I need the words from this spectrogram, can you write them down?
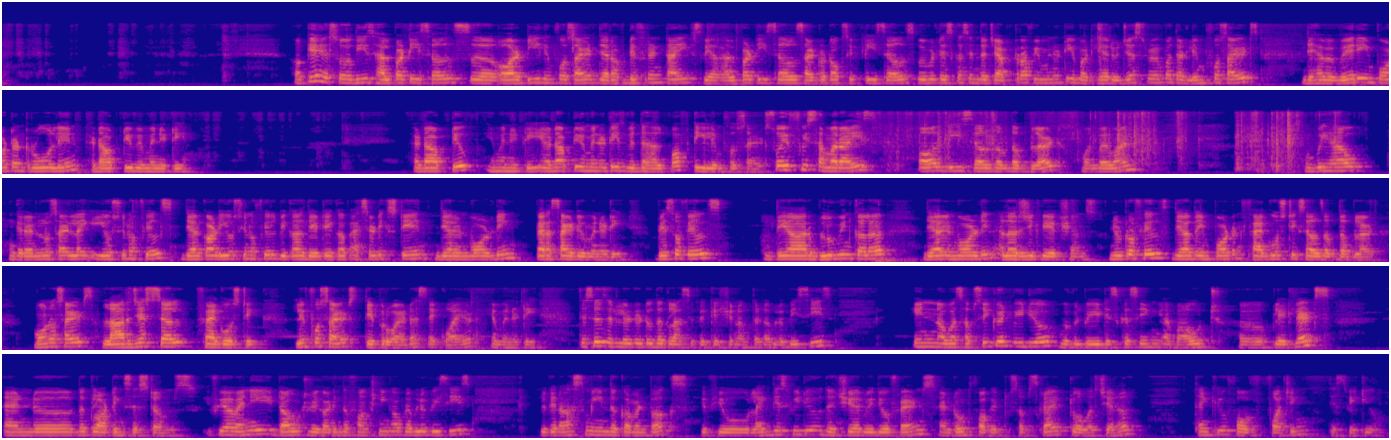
okay so these helper t cells uh, or t lymphocyte they are of different types. We have helper t cells cytotoxic t cells. We will discuss in the chapter of immunity but here you just remember that lymphocytes they have a very important role in adaptive immunity. Adaptive immunity adaptive immunity is with the help of T lymphocytes. So if we summarize all these cells of the blood one by one we have granulocyte like eosinophils they are called eosinophil because they take up acidic stain they are involved in parasite immunity. Basophils they are blue in color they are involved in allergic reactions. Neutrophils they are the important phagocytic cells of the blood. Monocytes largest cell phagocytic. Lymphocytes they provide us acquired immunity. This is related to the classification of the wbcs in our subsequent video we will be discussing about uh, platelets and uh, the clotting systems. If you have any doubt regarding the functioning of wbcs you can ask me in the comment box. If you like this video then share with your friends and don't forget to subscribe to our channel. Thank you for watching this video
